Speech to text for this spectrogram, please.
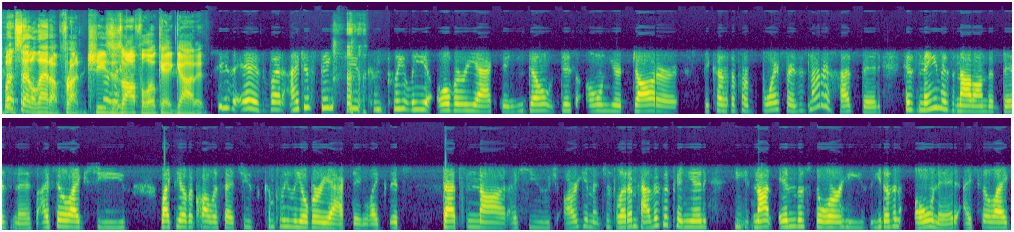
Let's settle that up front. Cheese is awful. Okay, got it. Cheese is, but I just think she's completely overreacting. You don't disown your daughter because of her boyfriend. It's not her husband. His name is not on the business. I feel like she's, like the other caller said, she's completely overreacting. Like it's that's not a huge argument. Just let him have his opinion. He's not in the store. He's he doesn't own it. I feel like,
